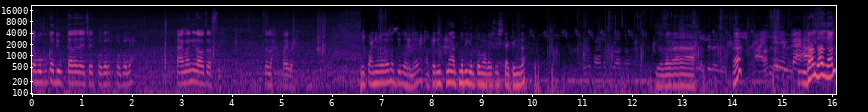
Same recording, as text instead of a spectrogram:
तर बघू कधी उपटायला जायचे आहेत पगत पगोला टायमाने जायचं असते. चला बाय बाय हे पाणी बघा कधी भरलंय. आपण इथनं आतमध्ये गेलतो मगाशी स्टार्टिंगला बघा. हा? घाल घाल घाल.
